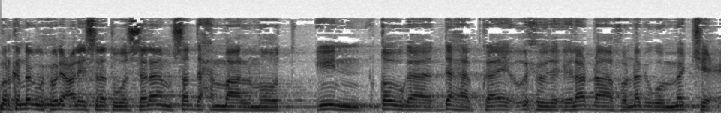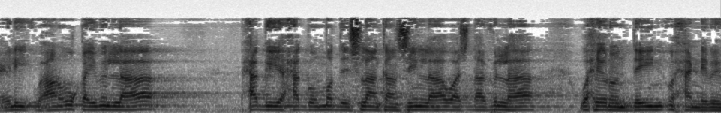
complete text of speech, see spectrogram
Marka nabigu wuxuu le calayh isalaatu wasalaam saddex maalmood in qowga dahabka ee uxuda ila dhaafo nabigu ma jeceli. Waxaanu u qaybin lahaa xagga iyo xagga ummadda islaamkaan siin lahaa waa isdhaafin lahaa wax yaroon dayn u xanibay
